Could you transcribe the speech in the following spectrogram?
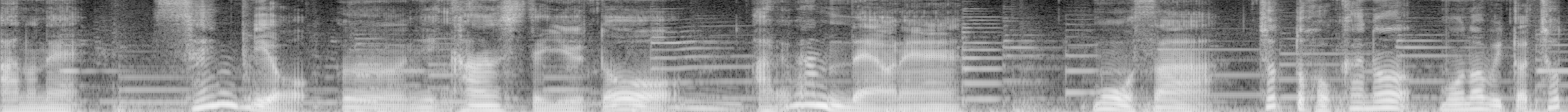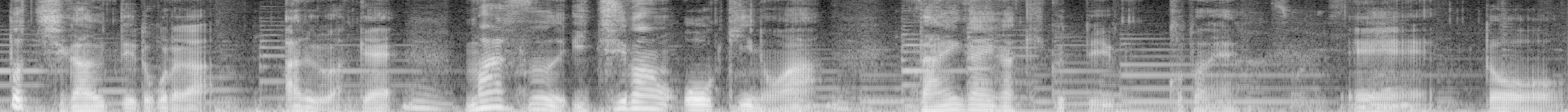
あのね染料うんに関して言うと、うん。あれなんだよね。もうさちょっと他のものとちょっと違うっていうところがあるわけ、うん。まず一番大きいのはうん。代替が効くっていうことね。ね。えーっと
